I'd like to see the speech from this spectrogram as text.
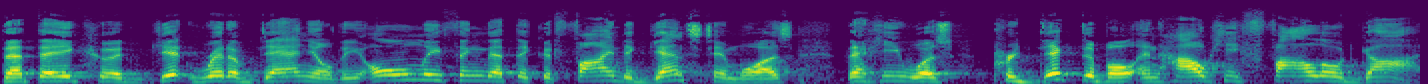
that they could get rid of Daniel. The only thing that they could find against him was that he was predictable in how he followed God.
